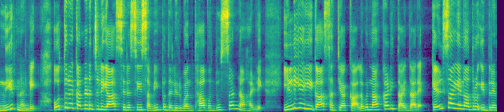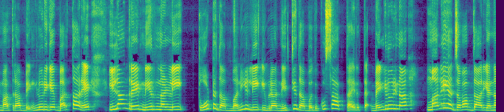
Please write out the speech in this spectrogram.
ನೀರ್ನಳ್ಳಿ. ಉತ್ತರ ಕನ್ನಡ ಜಿಲ್ಲೆಯ ಸಿರಸಿ ಸಮೀಪದಲ್ಲಿರುವಂತಹ ಒಂದು ಸಣ್ಣ ಹಳ್ಳಿ. ಇಲ್ಲಿಯೇ ಈಗ ಸದ್ಯ ಕಾಲವನ್ನ ಕಳೀತಾ ಇದ್ದಾರೆ. ಕೆಲ್ಸ ಏನಾದ್ರೂ ಇದ್ರೆ ಮಾತ್ರ ಬೆಂಗಳೂರಿಗೆ ಬರ್ತಾರೆ. ಇಲ್ಲಾಂದ್ರೆ ನೀರ್ನಳ್ಳಿ ತೋಟದ ಮನೆಯಲ್ಲಿ ಇವರ ನಿತ್ಯದ ಬದುಕು ಸಾಗ್ತಾ ಇರುತ್ತೆ. ಬೆಂಗಳೂರಿನ ಮನೆಯ ಜವಾಬ್ದಾರಿಯನ್ನ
